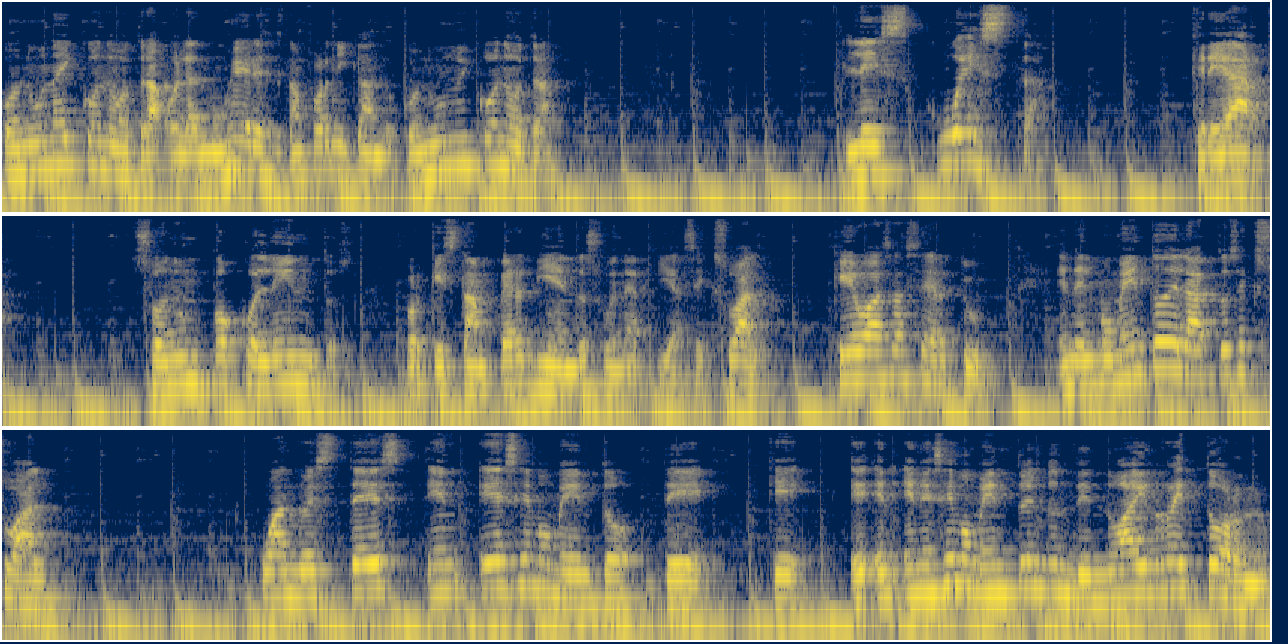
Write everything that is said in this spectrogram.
con una y con otra, o las mujeres que están fornicando con uno y con otra, les cuesta crear. Son un poco lentos porque están perdiendo su energía sexual. ¿Qué vas a hacer tú? En el momento del acto sexual, cuando estés en ese momento de que en, ese momento en donde no hay retorno,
